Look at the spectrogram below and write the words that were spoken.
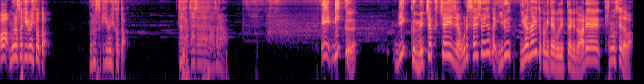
あ、紫色に光った。紫色に光った。誰だ誰だ誰だ誰だえ、リック？リックめちゃくちゃいいじゃん。俺最初になんかいる、いらないとかみたいなこと言ってたけど、あれ、気のせいだわ。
